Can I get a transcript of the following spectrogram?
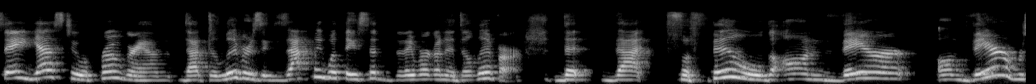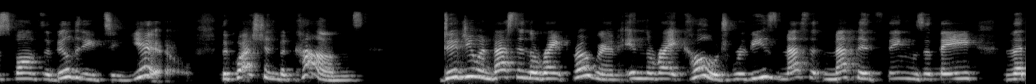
say yes to a program that delivers exactly what they said that they were going to deliver that that fulfilled on their on their responsibility to you the question becomes did you invest in the right program in the right coach? Were these method methods things that they that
